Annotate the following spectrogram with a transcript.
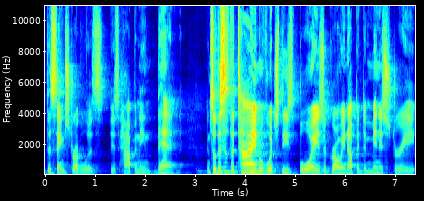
the same struggle is, is happening then. And so, this is the time of which these boys are growing up into ministry.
